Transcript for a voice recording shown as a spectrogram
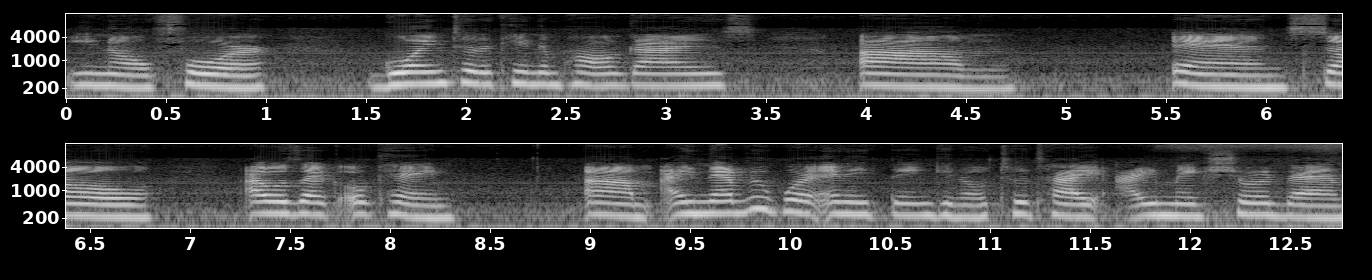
you know, for going to the Kingdom Hall, guys. Um, and so I was like, okay, um, I never wear anything, you know, too tight. I make sure that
